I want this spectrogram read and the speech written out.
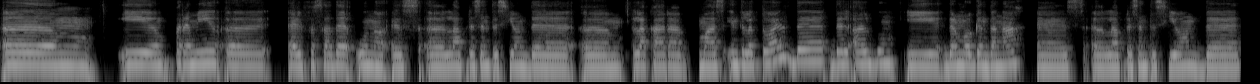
Um, y para mí uh, el Fasade 1 es uh, la presentación de um, la cara más intelectual de, del álbum y del Morgen Danach es la presentación de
